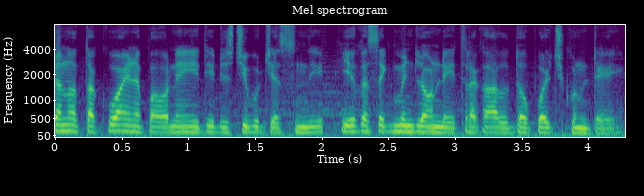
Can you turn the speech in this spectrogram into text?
చాలా తక్కువ అయిన పవర్ని ఇది డిస్ట్రిబ్యూట్ చేస్తుంది. ఈ యొక్క సెగ్మెంట్లో ఉండే ఇతర కార్లతో పోల్చుకుంటే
